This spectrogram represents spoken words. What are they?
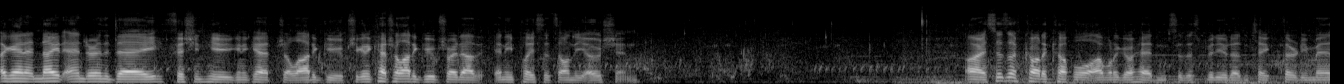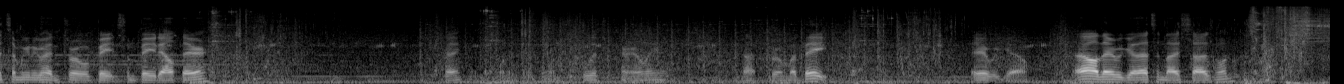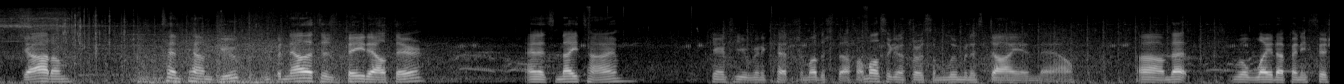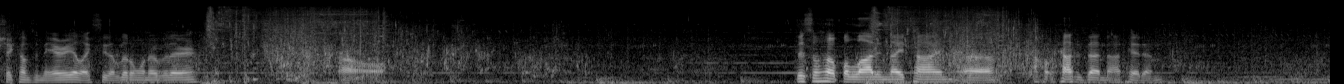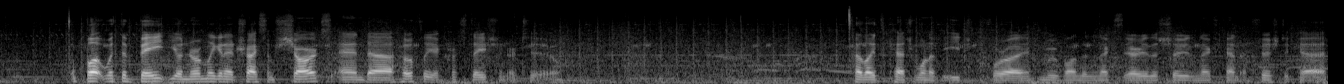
again, at night and during the day, fishing here, you're going to catch a lot of goops. You're going to catch a lot of goops right out of any place that's on the ocean. Alright, since I've caught a couple, I want to go ahead and, so this video doesn't take 30 minutes, I'm going to go ahead and throw a bait, some bait out there. Okay, glitch apparently. Not throw my bait. There we go. Oh, there we go. That's a nice size one. Got him. 10 pound goop, but now that there's bait out there, and it's nighttime, guarantee we're going to catch some other stuff. I'm also going to throw some luminous dye in now. Um, that will light up any fish that comes in the area, like see that little one over there. Oh. This will help a lot in nighttime. Uh, oh, how did that not hit him? But with the bait, you're normally going to attract some sharks and uh, hopefully a crustacean or two. I'd like to catch one of each before I move on to the next area to show you the next kind of fish to catch.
